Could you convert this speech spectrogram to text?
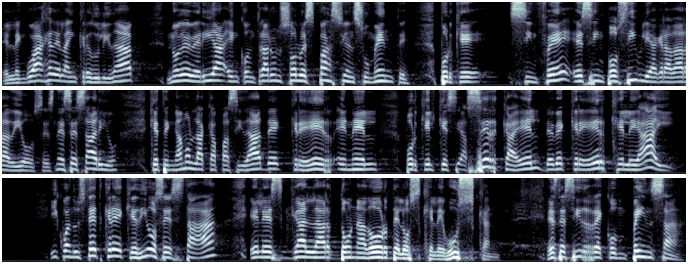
El lenguaje de la incredulidad no debería encontrar un solo espacio en su mente, porque sin fe es imposible agradar a Dios. Es necesario que tengamos la capacidad de creer en Él, porque el que se acerca a Él debe creer que le hay. Y cuando usted cree que Dios está, Él es galardonador de los que le buscan. Es decir, recompensa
